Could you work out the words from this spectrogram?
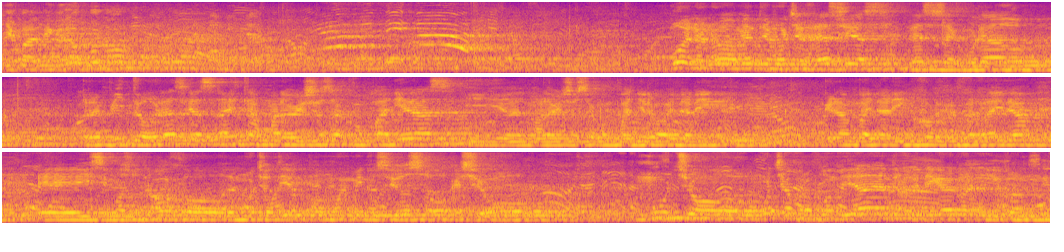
¿Quién va al micrófono? Bueno, muchas gracias, gracias al jurado. Repito, gracias a estas maravillosas compañeras y al maravilloso compañero bailarín, gran bailarín Jorge Ferreira. Eh, hicimos un trabajo de mucho tiempo, muy minucioso, que llevó mucho, mucha profundidad dentro de lo que tiene con, con-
